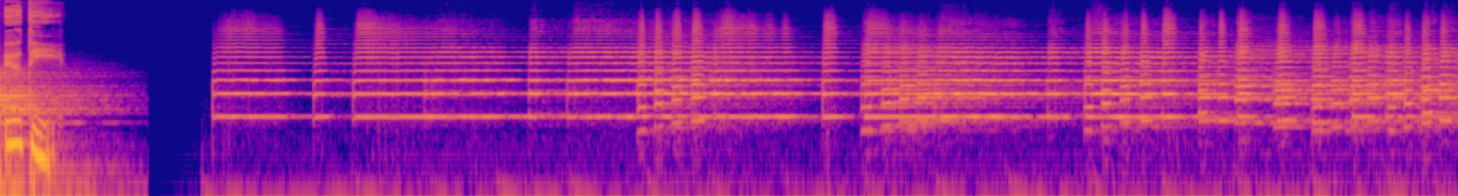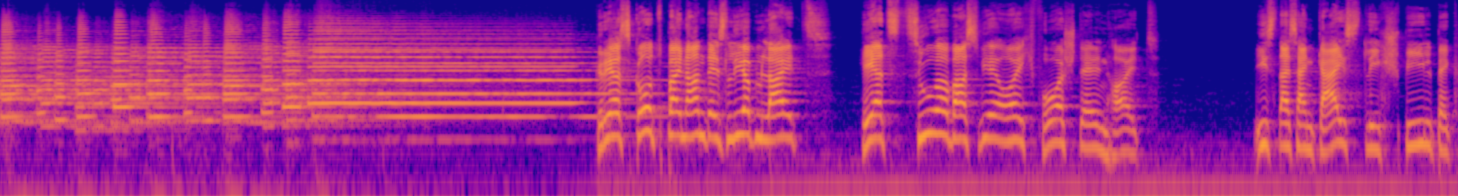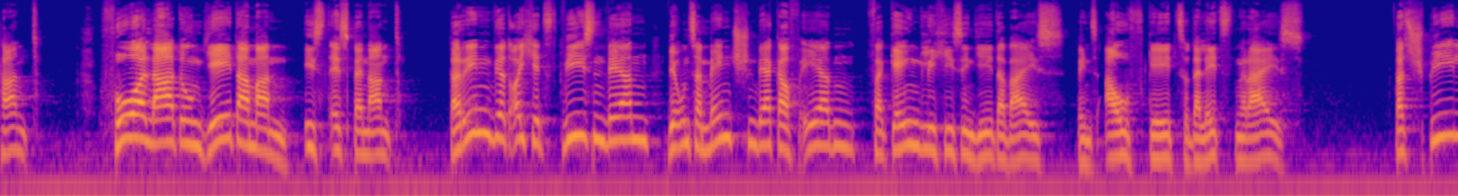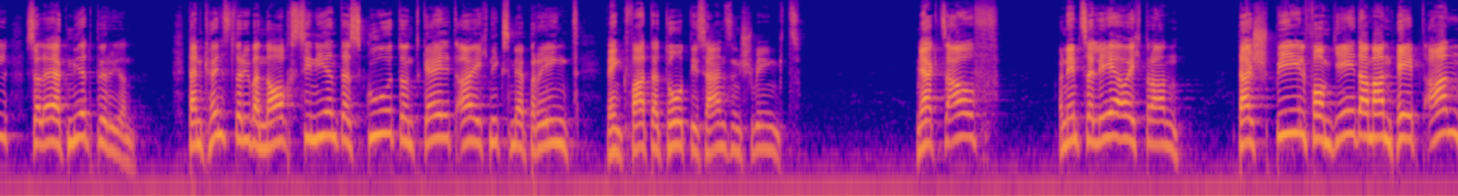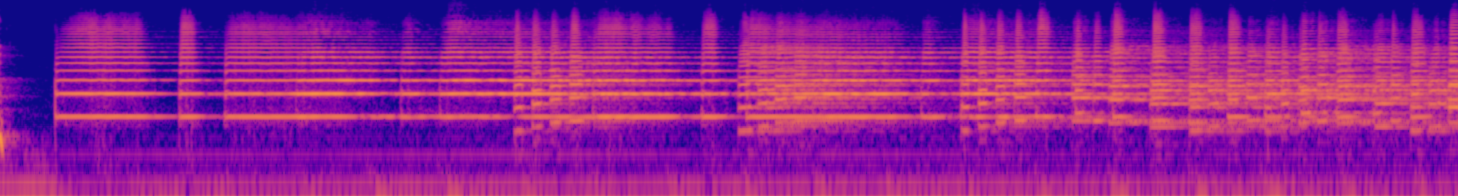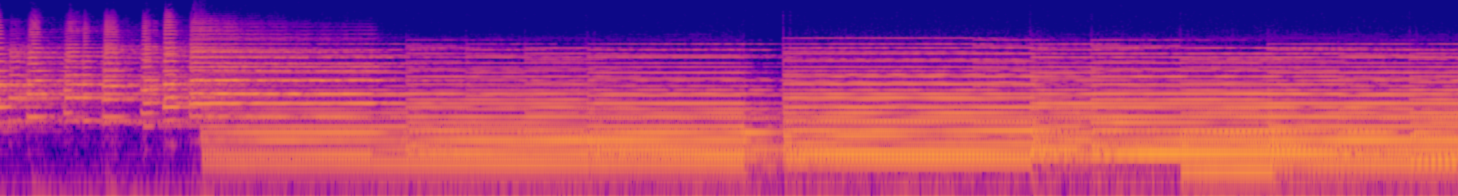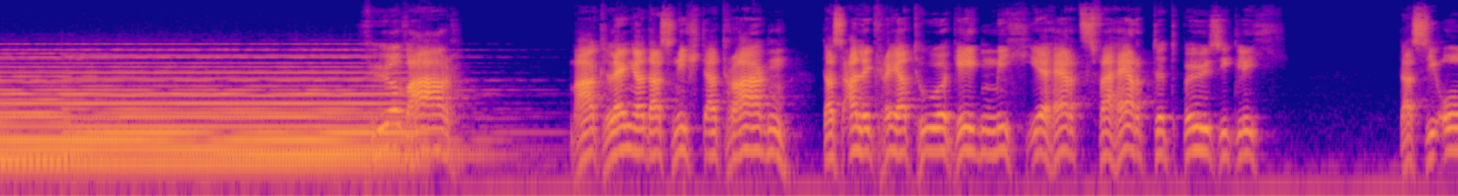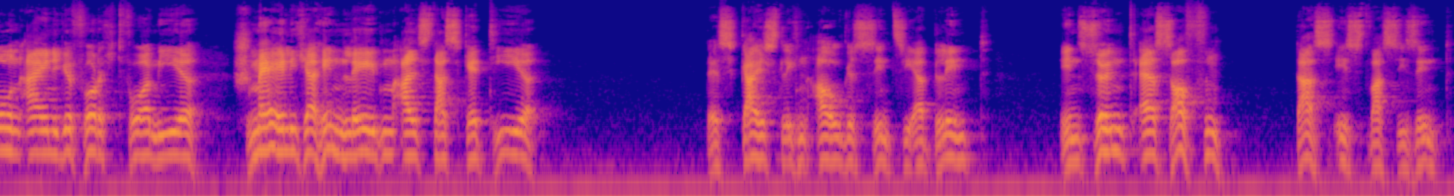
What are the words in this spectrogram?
ARD Grüß Gott beieinander, des lieben Leid. Herz zu, was wir euch vorstellen heut. Ist als ein geistlich Spiel bekannt. Vorladung jedermann ist es benannt. Darin wird euch jetzt gewiesen werden, wie unser Menschenwerk auf Erden vergänglich ist in jeder Weis, wenn's aufgeht zu der letzten Reis. Das Spiel soll euer Gemüt berühren. Dann könnt's darüber nachsinnieren, dass Gut und Geld euch nichts mehr bringt, wenn Vater tot die Sansen schwingt. Merkt's auf und nehmt's Lehr euch dran. Das Spiel vom Jedermann hebt an länger das nicht ertragen, dass alle Kreatur gegen mich ihr Herz verhärtet bösiglich, dass sie ohn einige Furcht vor mir schmählicher hinleben als das Getier. Des geistlichen Auges sind sie erblindt, in Sünd ersoffen, das ist, was sie sind,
